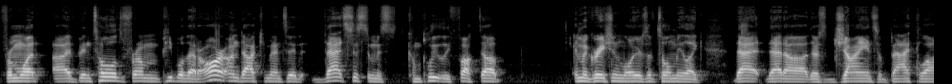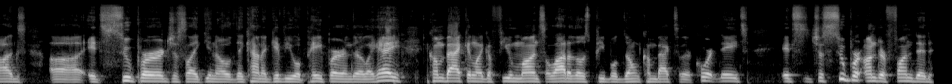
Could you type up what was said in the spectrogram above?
from what I've been told from people that are undocumented, that system is completely fucked up. Immigration lawyers have told me like that that uh there's giants of backlogs. Uh it's super just like you know, they kind of give you a paper and they're like, hey, come back in like a few months. A lot of those people don't come back to their court dates. It's just super underfunded.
